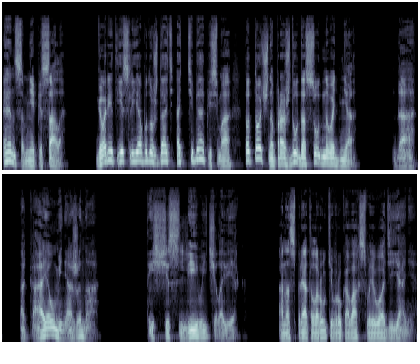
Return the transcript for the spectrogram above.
Энса мне писала. Говорит, если я буду ждать от тебя письма, то точно прожду до судного дня. Да, такая у меня жена. Ты счастливый человек. Она спрятала руки в рукавах своего одеяния.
